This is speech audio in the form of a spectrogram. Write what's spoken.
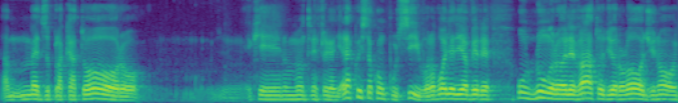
a mezzo placato oro, che non te ne frega niente. È l'acquisto compulsivo, la voglia di avere un numero elevato di orologi no?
